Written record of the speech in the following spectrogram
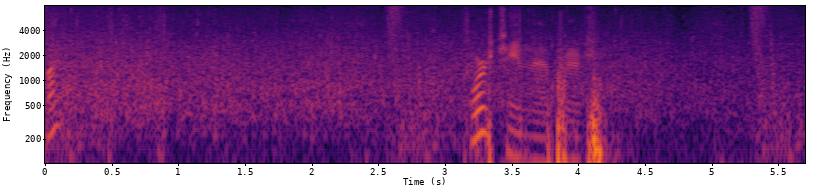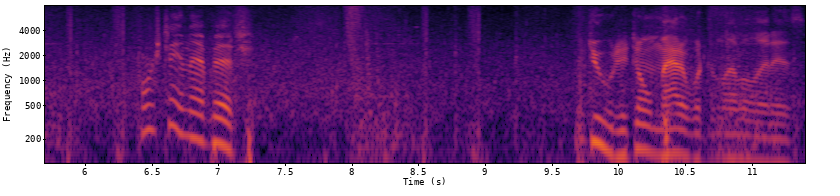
What? Force tame that bitch. Force tame that bitch. Dude, it don't matter what the level it is.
